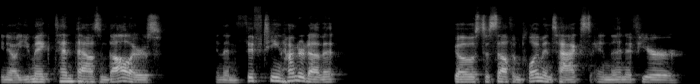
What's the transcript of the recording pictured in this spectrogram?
you know you make $10000 and then 1500 of it goes to self-employment tax and then if you're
